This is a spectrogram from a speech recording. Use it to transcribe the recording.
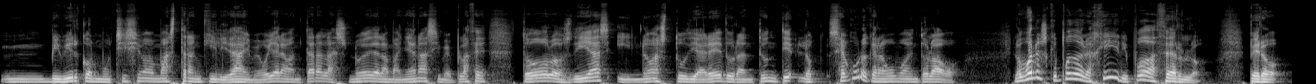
mm, vivir con muchísima más tranquilidad y me voy a levantar a las 9 de la mañana si me place todos los días y no estudiaré durante un tiempo, seguro que en algún momento lo hago. Lo bueno es que puedo elegir y puedo hacerlo, pero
